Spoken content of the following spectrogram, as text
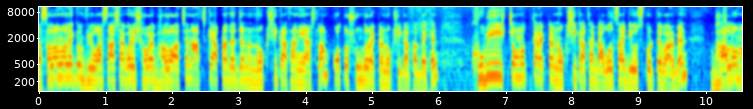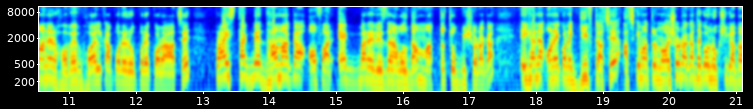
আসসালামু আলাইকুম ভিউয়ার্স, আশা করি সবাই ভালো আছেন। আজকে আপনাদের জন্য নকশি কাঁথা নিয়ে আসলাম। কত সুন্দর একটা নকশি কাঁথা দেখেন। খুবই চমৎকার একটা নকশি কাঁথা ডাবল সাইড ইউজ করতে পারবেন। ভালো মানের হবে, ভয়েল কাপড়ের উপরে করা আছে। প্রাইস থাকবে ধামাকা অফার, একবারে রিজনেবল দাম, মাত্র চব্বিশশো টাকা। এখানে অনেক অনেক গিফট আছে, আজকে মাত্র নয়শো টাকা থেকেও নকশি কাঁথা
